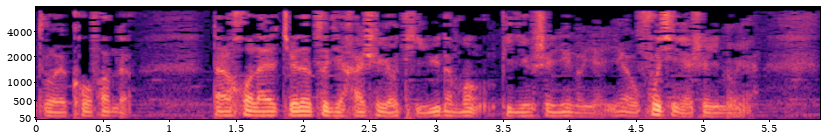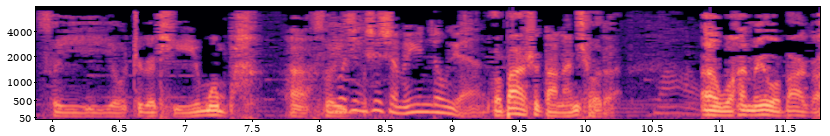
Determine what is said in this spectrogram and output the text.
作为 co-founder。但是后来觉得自己还是有体育的梦，毕竟是运动员，因为我父亲也是运动员，所以有这个体育梦吧。啊，所以父亲是什么运动员？我爸是打篮球的。呃，我还没有我爸高。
